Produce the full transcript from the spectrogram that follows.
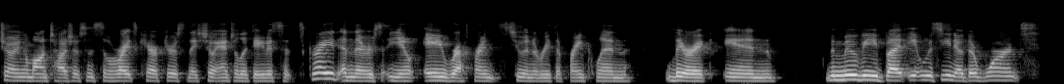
showing a montage of some civil rights characters, and they show Angela Davis. It's great, and there's you know a reference to an Aretha Franklin lyric in the movie, but it was you know there weren't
